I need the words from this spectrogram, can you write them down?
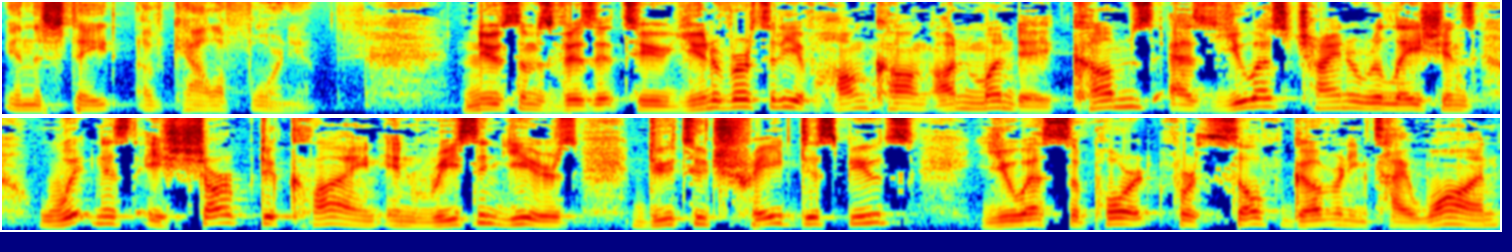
in the state of California. Newsom's visit to University of Hong Kong on Monday comes as US-China relations witnessed a sharp decline in recent years due to trade disputes, US support for self-governing Taiwan,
